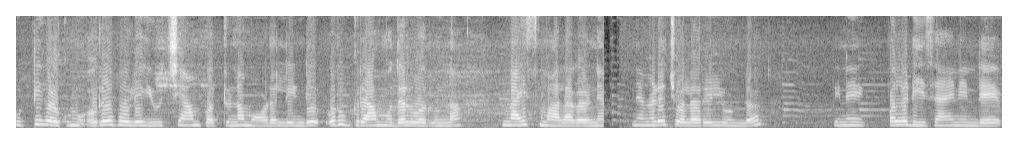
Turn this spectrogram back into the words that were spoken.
കുട്ടികൾക്കും ഒരേപോലെ യൂസ് ചെയ്യാൻ പറ്റുന്ന മോഡലിന്റെ ഒരു ഗ്രാം മുതൽ വരുന്ന നൈസ് മാലകൾ ഞങ്ങളുടെ ജ്വല്ലറിയിലുണ്ട്. പിന്നെ പല ഡിസൈനിന്റെ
